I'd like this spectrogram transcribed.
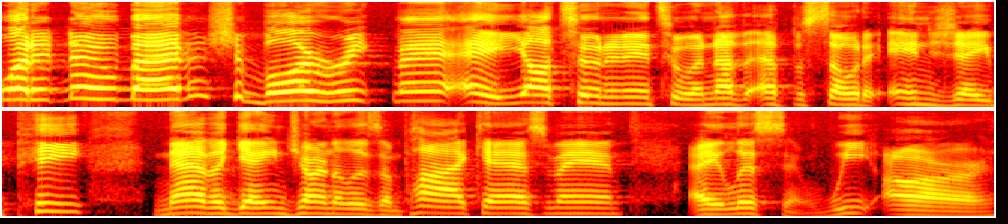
What it do, baby? It's your boy Reek, man. Hey, y'all tuning in to another episode of NJP, Navigating Journalism Podcast, man. Hey, listen, we are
